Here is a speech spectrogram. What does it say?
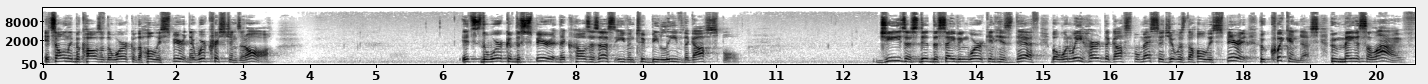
It's only because of the work of the Holy Spirit that we're Christians at all. It's the work of the Spirit that causes us even to believe the gospel. Jesus did the saving work in his death, but when we heard the gospel message, it was the Holy Spirit who quickened us, who made us alive.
